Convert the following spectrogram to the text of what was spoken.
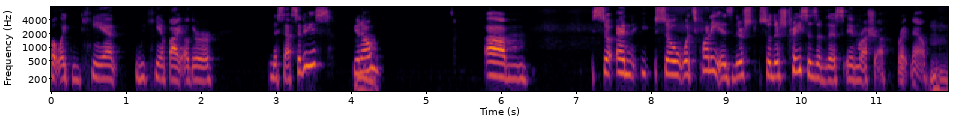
But like we can't we can't buy other necessities, you know? Um so and so what's funny is there's so there's traces of this in Russia right now. hmm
